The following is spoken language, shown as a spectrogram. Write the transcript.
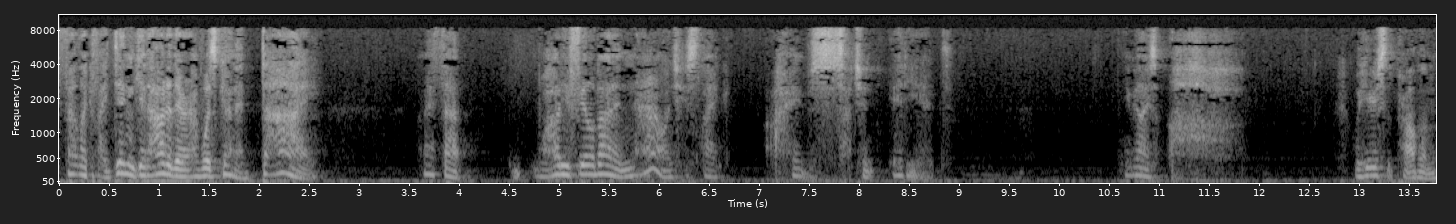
I felt like if I didn't get out of there, I was going to die. And I thought, well, how do you feel about it now? And she's like, I'm such an idiot. You realize, oh. Well, here's the problem.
